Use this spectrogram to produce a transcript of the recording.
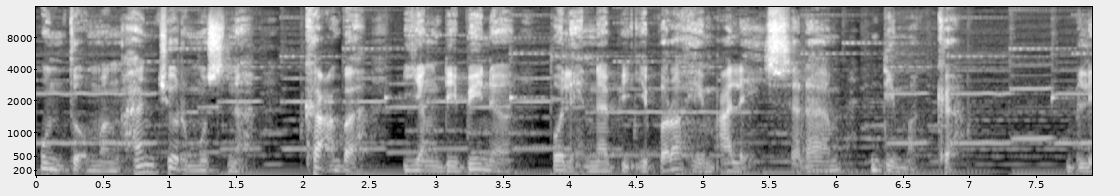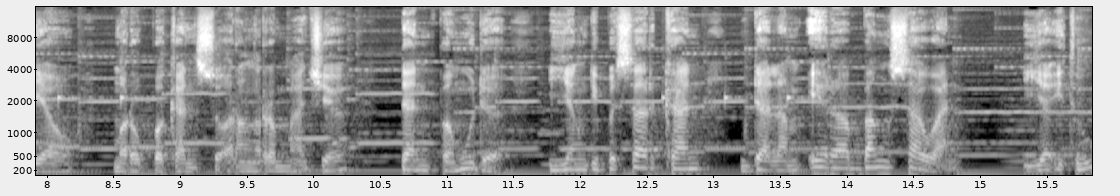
untuk menghancur musnah Kaabah yang dibina oleh Nabi Ibrahim alaihissalam di Makkah. Beliau merupakan seorang remaja dan pemuda yang dibesarkan dalam era bangsawan iaitu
